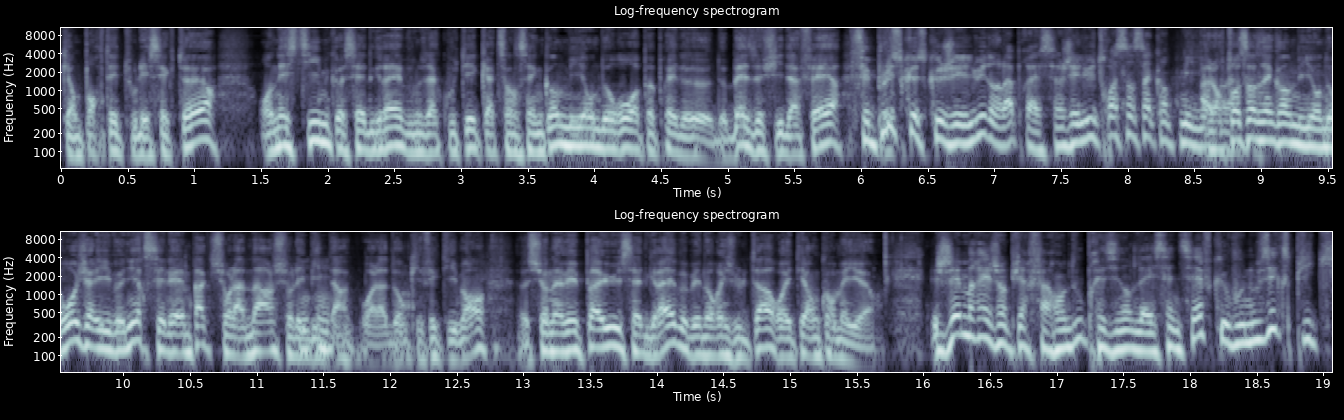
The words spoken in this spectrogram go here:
qui emportait tous les secteurs. On estime que cette grève nous a coûté 450 millions d'euros à peu près de, de baisse de chiffre d'affaires. C'est plus que ce que j'ai lu dans la presse. hein. J'ai lu 350 millions. Alors Voilà. 350 millions d'euros, j'allais y venir, c'est l'impact sur la marge, sur les bidas. Voilà, donc effectivement, euh, si on n'avait pas eu cette grève, ben, nos résultats auraient été encore meilleurs. J'aimerais, Jean-Pierre Farandou, président de la SNCF, que vous nous expliquiez,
